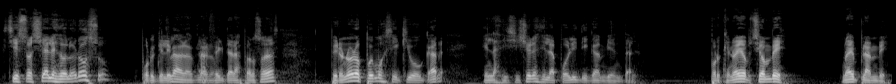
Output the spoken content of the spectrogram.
Si es social es doloroso, porque le afecta a las personas, pero no nos podemos equivocar en las decisiones de la política ambiental. Porque no hay opción B, no hay plan B.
